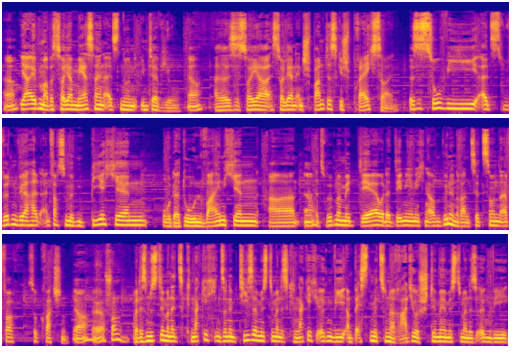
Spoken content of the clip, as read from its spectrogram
Ja? ja, eben, aber es soll ja mehr sein als nur ein Interview. Ja, also es soll ja, es soll ja ein entspanntes Gespräch sein. Das ist so wie, als würden wir halt einfach so mit einem Bierchen oder du ein Weinchen, äh, ja. als würde man mit der oder demjenigen auf dem Bühnenrand sitzen und einfach so quatschen. Ja, ja, schon. Aber das müsste man jetzt knackig, in so einem Teaser müsste man das knackig irgendwie, am besten mit so einer Radiostimme müsste man das irgendwie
